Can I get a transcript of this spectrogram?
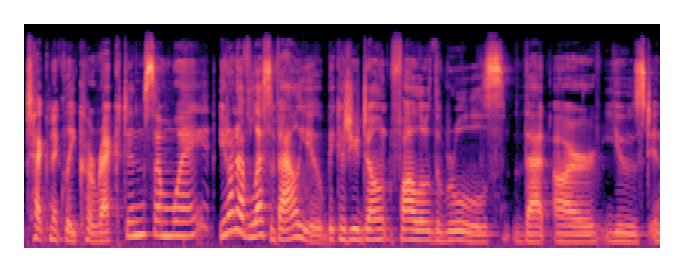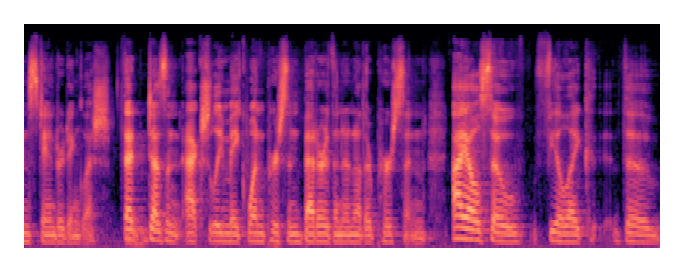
technically correct in some way, you don't have less value because you don't follow the rules that are used in standard English. That mm-hmm. doesn't actually make one person better than another person. I also feel like the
